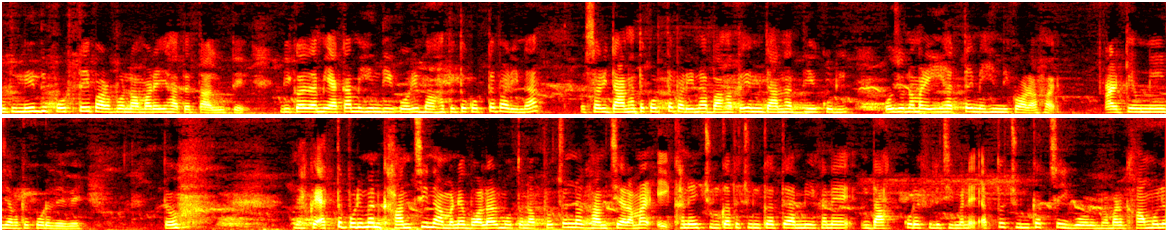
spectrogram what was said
নতুন মেহেন্দি পড়তেই পারব না আমার এই হাতের তালুতে। বিকজ আমি একা মেহেন্দি করি, বাঁ হাতে তো করতে পারি না। সরি ডান হাতে করতে পারি না, বাঁ হাতে আমি ডান হাত দিয়ে করি। ওই জন্য আমার এই হাতটাই মেহেন্দি করা হয়। আর কেউ নেই যে আমাকে করে দেবে। তো দেখো, এত পরিমাণ ঘামছি না মানে বলার মতো না, প্রচণ্ড ঘামছি। আর আমার এখানে চুলকাতে চুলকাতে আমি এখানে দাগ করে ফেলেছি মানে এত চুলকাচ্ছে এই গরমে। আমার ঘাম হলে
